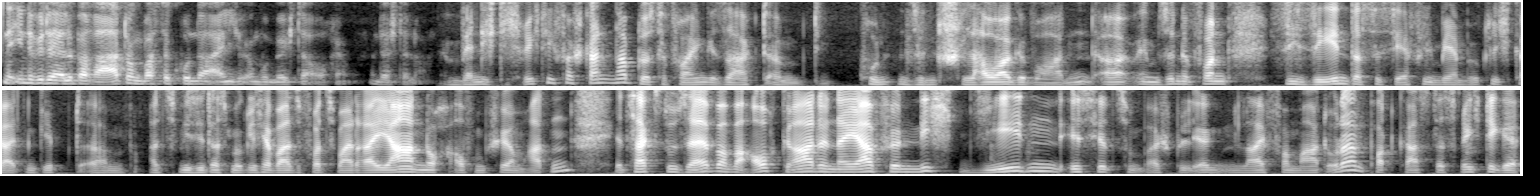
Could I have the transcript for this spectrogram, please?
eine individuelle Beratung, was der Kunde eigentlich irgendwo möchte, auch ja, an der Stelle. Wenn ich dich richtig verstanden habe, du hast ja vorhin gesagt, ähm, die Kunden sind schlauer geworden, äh, im Sinne von, sie sehen, dass es sehr viel mehr Möglichkeiten gibt, ähm, als wie sie das möglicherweise vor zwei, drei Jahren noch auf dem Schirm hatten. Jetzt sagst du selber aber auch gerade, naja, für nicht jeden ist jetzt zum Beispiel irgendein Live-Format oder ein Podcast das Richtige,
